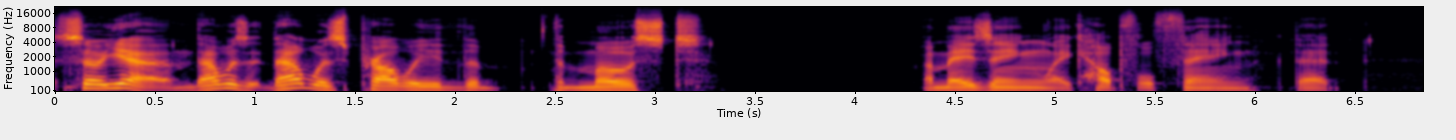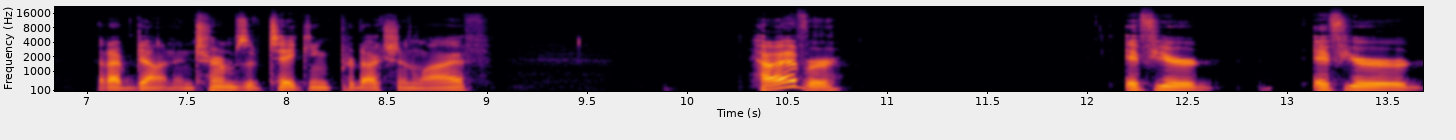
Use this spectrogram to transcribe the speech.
So yeah, that was that was probably the the most amazing like helpful thing that that I've done in terms of taking production live. However, if you're if you're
